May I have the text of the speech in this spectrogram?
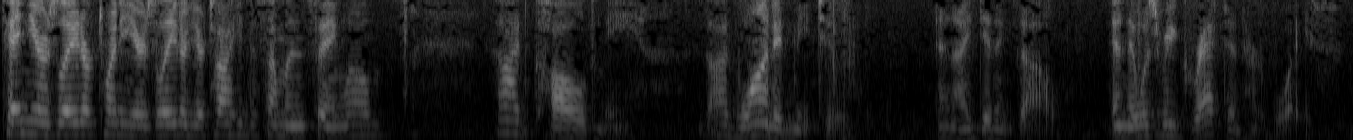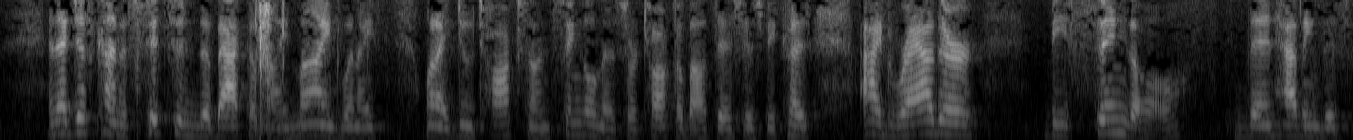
10 years later, 20 years later, you're talking to someone and saying, Well, God called me. God wanted me to, and I didn't go. And there was regret in her voice. And that just kind of sits in the back of my mind when I when I do talks on singleness or talk about this is because I'd rather be single than having this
